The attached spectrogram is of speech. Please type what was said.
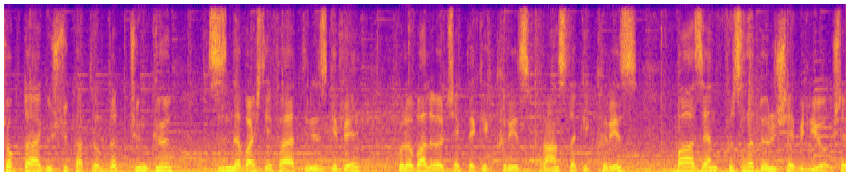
çok daha güçlü katıldık. Çünkü sizin de başta ifade ettiğiniz gibi global ölçekteki kriz, Fransa'daki kriz bazen fırsata dönüşebiliyor. İşte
